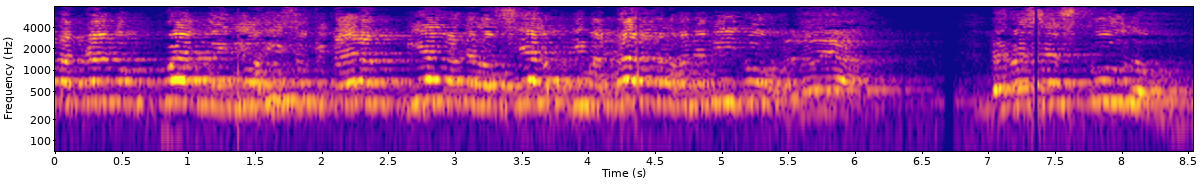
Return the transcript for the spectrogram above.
atacando un pueblo y Dios hizo que caeran piedras de los cielos y mataran a los enemigos. Pero ese escudo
